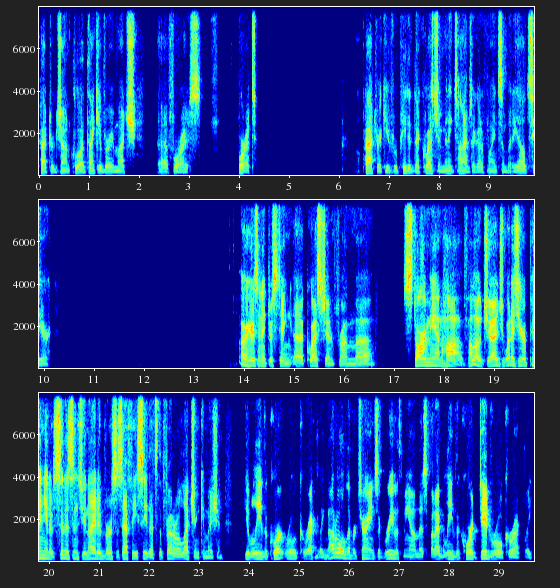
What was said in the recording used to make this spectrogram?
Patrick Jean Claude. Thank you very much uh, for us for it. Patrick, you've repeated that question many times. I got to find somebody else here. All right, here's an interesting uh, question from uh, Starman Hav. Hello, Judge. What is your opinion of Citizens United versus FEC? That's the Federal Election Commission. Do you believe the court ruled correctly? Not all libertarians agree with me on this, but I believe the court did rule correctly.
